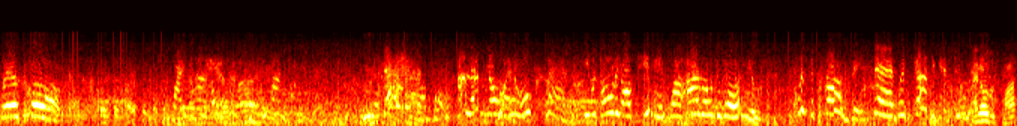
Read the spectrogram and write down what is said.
Where's Bob? Dad! I left Noah at Oak Flat. He was holding off Indians while I rode to warn you. Mr. Crosby, Dad, we've got to get to him. I know the spot.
